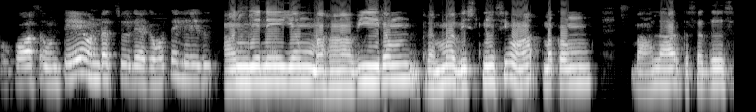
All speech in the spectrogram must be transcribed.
ఉపవాసం ఉంటే ఉండొచ్చు లేకపోతే లేదు. ఆంజనేయం మహావీరం బ్రహ్మ విష్ణు శివాత్మకం బాలార్క సదృశ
